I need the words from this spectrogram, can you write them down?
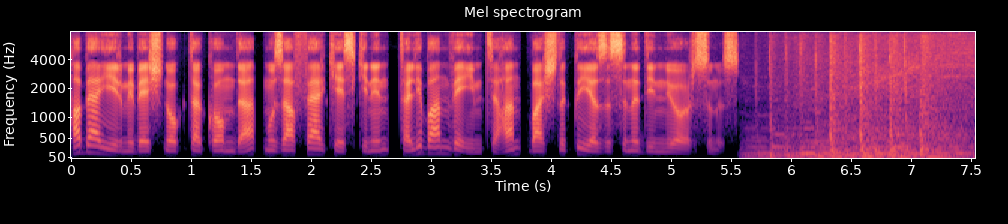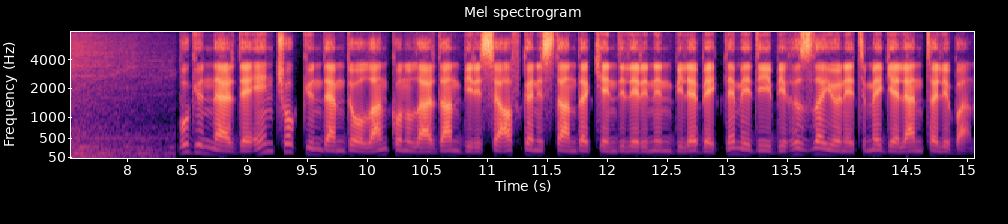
Haber25.com'da Muzaffer Keskin'in Taliban ve İmtihan başlıklı yazısını dinliyorsunuz. Bugünlerde en çok gündemde olan konulardan birisi Afganistan'da kendilerinin bile beklemediği bir hızla yönetime gelen Taliban.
